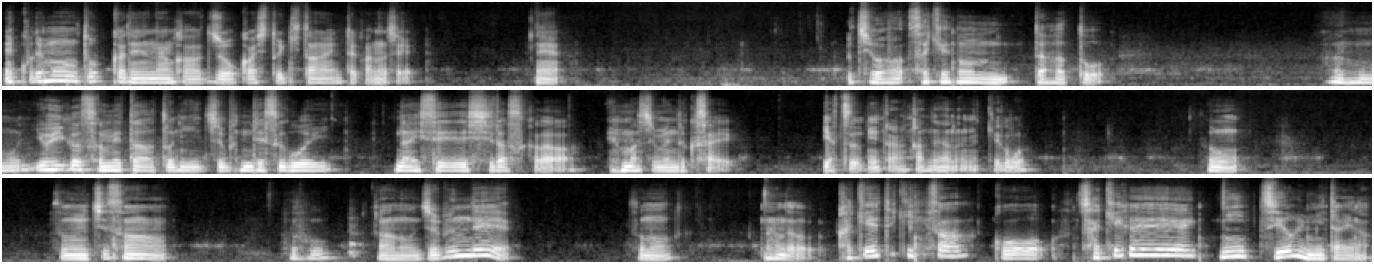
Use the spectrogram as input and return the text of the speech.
え、これもどっかでなんか浄化しときたいって感じ。ね。うちは酒飲んだ後、あの、酔いが覚めた後に自分ですごい内省しだすから、え、マジめんどくさい。やつみたいな感じなんだけど、そう、そのうちさ、あの、自分で、その、なんだろう、家計的にさ、こう、酒に強いみたいな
